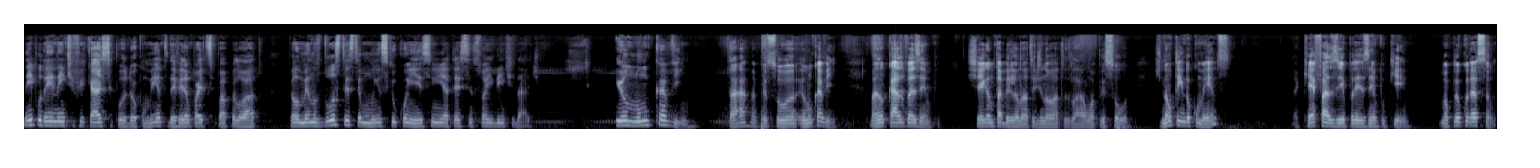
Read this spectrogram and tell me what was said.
nem puder identificar-se por documento, deverão participar pelo ato pelo menos duas testemunhas que o conheçam e atestem sua identidade. Eu nunca vi, tá? A pessoa, eu nunca vi. Mas no caso, por exemplo, chega no tabelionato de notas lá uma pessoa que não tem documentos, quer fazer, por exemplo, o quê? Uma procuração,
